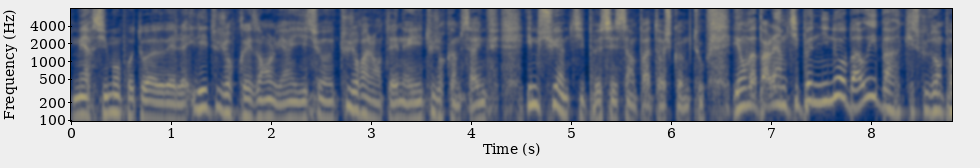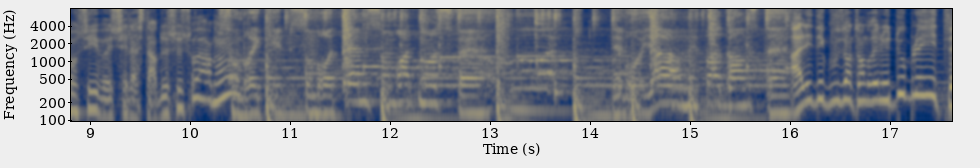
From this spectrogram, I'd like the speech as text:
Merci mon poteau Abel. Il est toujours présent lui, hein. il est toujours à l'antenne il est toujours comme ça. Il me, il me suit un petit peu, c'est sympatoche comme tout. Et on va parler un petit peu de Nino. Bah oui, bah qu'est-ce que vous en pensez? Bah, C'est la star de ce soir, non? Sombre équipe, sombre thème, sombre atmosphère. Débrouillard, mais pas gangster. Allez, dès que vous entendrez le double hit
